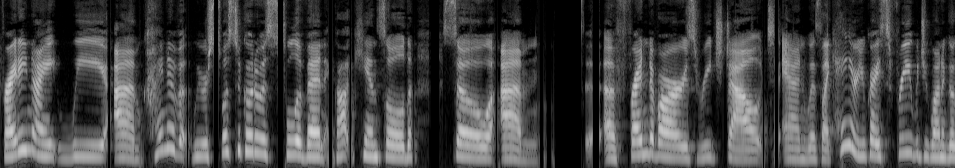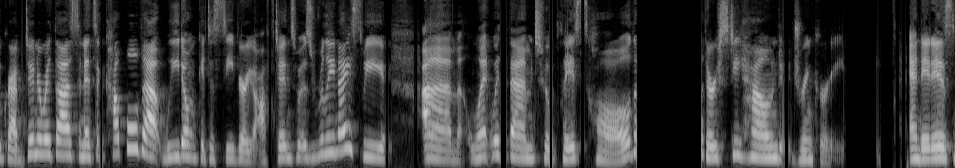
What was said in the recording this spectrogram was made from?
Friday night, we um kind of we were supposed to go to a school event, it got canceled. So um a friend of ours reached out and was like, Hey, are you guys free? Would you want to go grab dinner with us? And it's a couple that we don't get to see very often. So it was really nice. We um went with them to a place called Thirsty Hound Drinkery and it is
